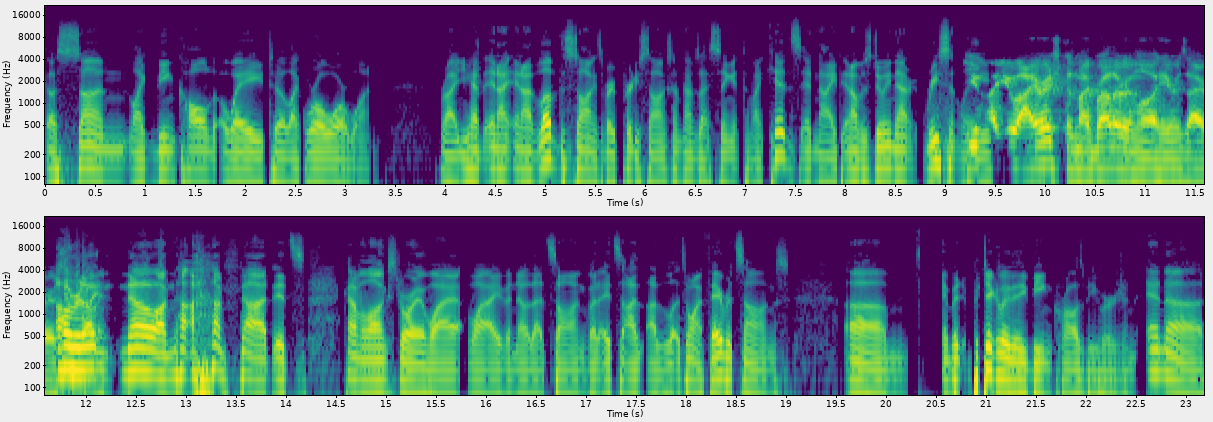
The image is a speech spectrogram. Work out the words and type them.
a son like being called away to like World War One, right? You have and I and I love the song. It's a very pretty song. Sometimes I sing it to my kids at night, and I was doing that recently. You, are you Irish? Because my brother-in-law here is Irish. Oh, really? No, I'm not. I'm not. It's kind of a long story of why why I even know that song, but it's I, I it's one of my favorite songs, um, and but particularly the Bing Crosby version. And uh,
